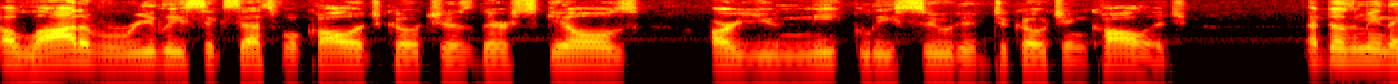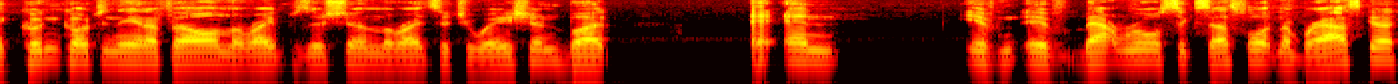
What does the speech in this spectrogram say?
a lot of really successful college coaches their skills are uniquely suited to coaching college that doesn't mean they couldn't coach in the nfl in the right position the right situation but and if if Matt Rhule is successful at Nebraska,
